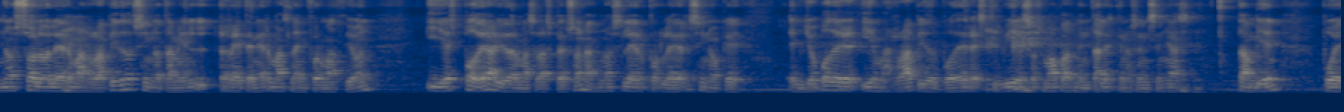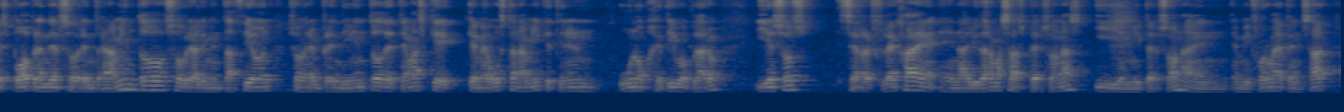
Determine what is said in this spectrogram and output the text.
no solo leer más rápido, sino también retener más la información y es poder ayudar más a las personas. No es leer por leer, sino que el yo poder ir más rápido, el poder escribir esos mapas mentales que nos enseñas también, pues puedo aprender sobre entrenamiento, sobre alimentación, sobre emprendimiento, de temas que, me gustan a mí, que tienen un objetivo claro y esos se refleja en, ayudar más a las personas y en mi persona, en, en mi forma de pensar.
